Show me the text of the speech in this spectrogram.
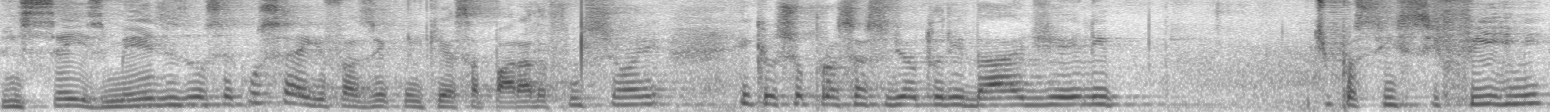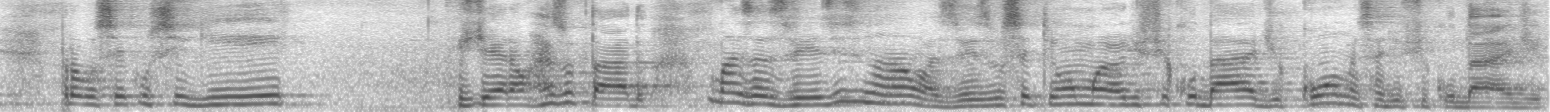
em seis meses você consegue fazer com que essa parada funcione e que o seu processo de autoridade ele tipo assim se firme para você conseguir gerar um resultado. Mas às vezes não, às vezes você tem uma maior dificuldade. Como essa dificuldade?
